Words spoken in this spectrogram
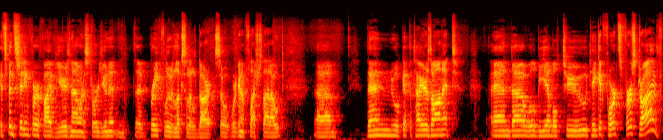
it's been sitting for five years now in a storage unit, and the brake fluid looks a little dark. So we're going to flush that out. Um, then we'll get the tires on it, and uh, we'll be able to take it for its first drive.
